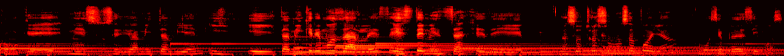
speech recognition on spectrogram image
como que me sucedió a mí también y, y también queremos darles este mensaje de nosotros somos apoyo, como siempre decimos,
